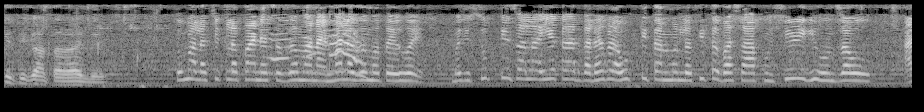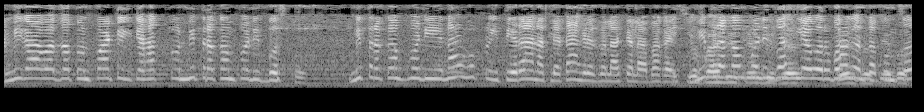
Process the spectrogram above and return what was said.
किती का आता राहिले? तुम्हाला चिखला पाण्याचा जमा नाही मला जमत होय. म्हणजे सुट्टीचाला एक अर्धा ढगळा उपटीत आणि म्हणलं तिथं बसा आपण शिळी घेऊन जाऊ. आणि मी गावात जातो पाटील की हाकतून मित्र कंपनीत बसतो. मित्र कंपनी नाही उपटी ते रानातल्या कांग्रेसाला त्याला बघायची. मित्र कंपनीत बसल्यावर भागन का तुमचं?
